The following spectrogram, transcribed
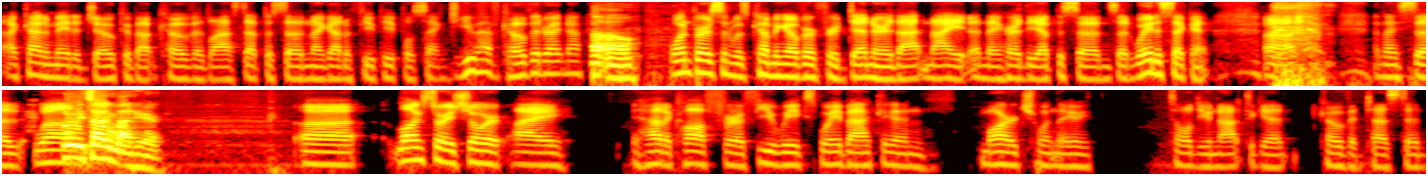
I kind of made a joke about COVID last episode, and I got a few people saying, "Do you have COVID right now?" uh-oh One person was coming over for dinner that night, and they heard the episode and said, "Wait a second. Uh, and I said, "Well, what are we talking about here uh, long story short, I had a cough for a few weeks way back in March when they told you not to get COVID tested.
